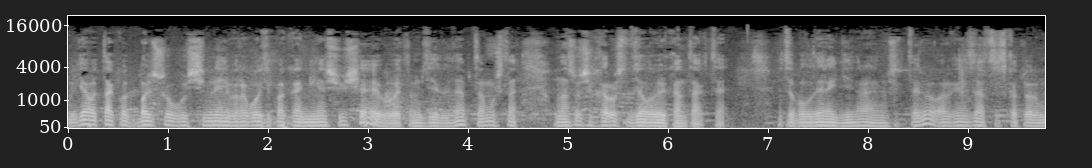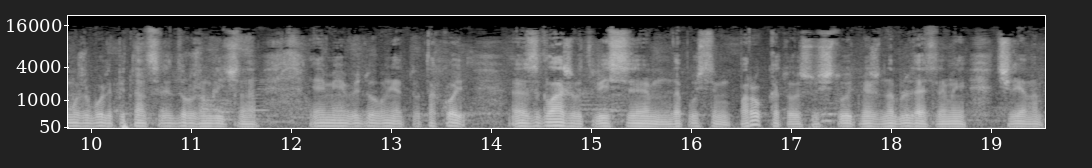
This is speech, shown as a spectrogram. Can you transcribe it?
Я вот так вот большого ущемления в работе пока не ощущаю в этом деле, да, потому что у нас очень хорошие деловые контакты. Это благодаря генеральному секретарю организации, с которой мы уже более 15 лет дружим лично. Я имею в виду, нет вот такой Э, сглаживать весь, э, допустим, порог, который существует между наблюдателем и членом,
